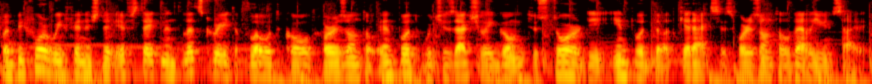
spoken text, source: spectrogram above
But before we finish the if statement, let's create a float called horizontal input, which is actually going to store the input.getAxis horizontal value inside it.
